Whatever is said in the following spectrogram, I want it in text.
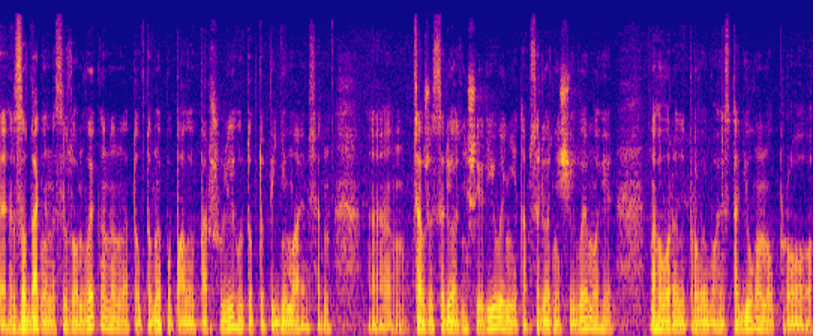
Е, Завдання на сезон виконано, тобто ми попали в першу лігу, тобто піднімаємося. Е, Це вже серйозніший рівень, і там серйозніші вимоги. Ми говорили про вимоги стадіону, про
